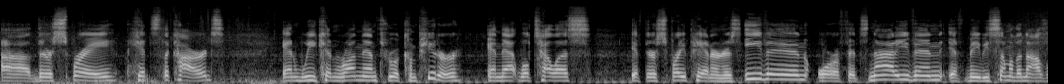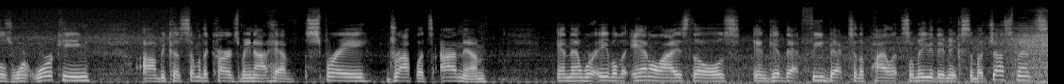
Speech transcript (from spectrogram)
uh, their spray hits the cards and we can run them through a computer and that will tell us if their spray pattern is even or if it's not even, if maybe some of the nozzles weren't working uh, because some of the cards may not have spray droplets on them. And then we're able to analyze those and give that feedback to the pilot so maybe they make some adjustments.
